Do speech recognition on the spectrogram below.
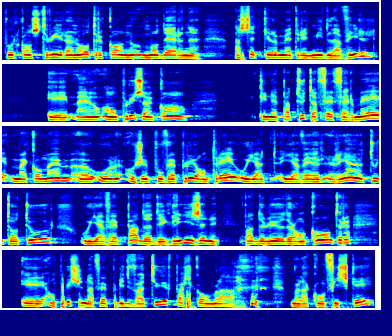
pour construire un autre camp moderne à 7 km et demi de la ville. Et mais en plus un camp qui n'est pas tout à fait fermé, mais quand même euh, où, je ne pouvais plus entrer, où il n'y avait rien tout autour, où il n'y avait pas d'église, pas de lieu de rencontre. Et en plus, je n'avais plus de voiture parce qu'on me l'a confisqué.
